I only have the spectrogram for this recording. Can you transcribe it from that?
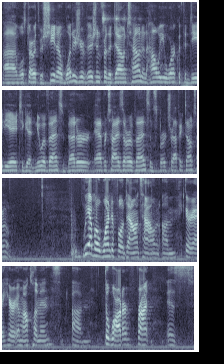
Uh, We'll start with Rashida. What is your vision for the downtown, and how will you work with the DDA to get new events, better advertise our events, and spur traffic downtown? We have a wonderful downtown um, area here in Mount Clemens. Um, The waterfront is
